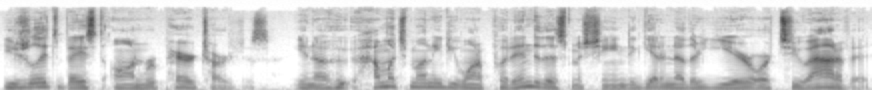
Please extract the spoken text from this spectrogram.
usually it's based on repair charges. You know, who, how much money do you want to put into this machine to get another year or two out of it?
